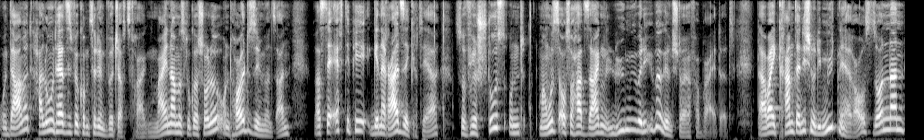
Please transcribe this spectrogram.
Und damit hallo und herzlich willkommen zu den Wirtschaftsfragen. Mein Name ist Lukas Scholle und heute sehen wir uns an, was der FDP-Generalsekretär so für Stuss und man muss es auch so hart sagen, Lügen über die Übergewinnsteuer verbreitet. Dabei kramt er nicht nur die Mythen heraus, sondern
